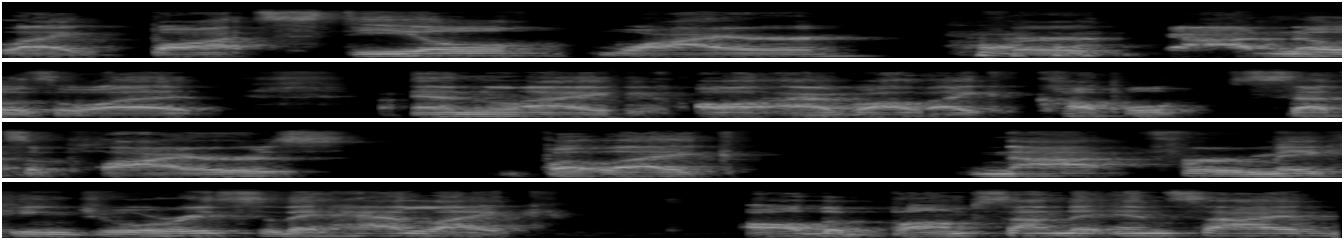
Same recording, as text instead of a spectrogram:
like bought steel wire for God knows what. And like, all, I bought like a couple sets of pliers, but like not for making jewelry. So they had like all the bumps on the inside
